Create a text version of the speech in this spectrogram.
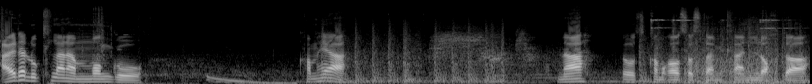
Alter, du kleiner Mongo. Komm her. Na, los, komm raus aus deinem kleinen Loch da.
